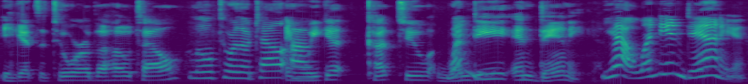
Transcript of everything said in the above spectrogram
He gets a tour of the hotel, Little tour of the hotel. and um, we get cut to Wendy and Danny. Yeah, Wendy and Danny.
